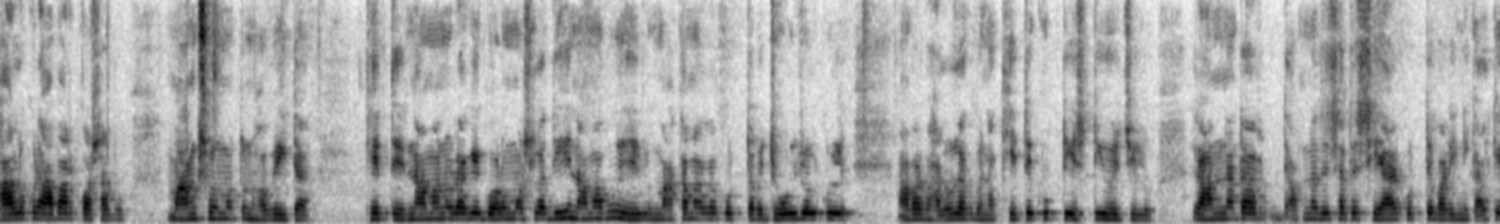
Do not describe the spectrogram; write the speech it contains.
ভালো করে আবার কষাবো। মাংসর মতন হবে এটা খেতে। নামানোর আগে গরম মশলা দিয়ে নামাবো মাখা মাখা করতে হবে। ঝোল ঝোল করলে আবার ভালো লাগবে না। খেতে খুব টেস্টি হয়েছিল। রান্নাটা আর আপনাদের সাথে শেয়ার করতে পারিনি। কালকে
